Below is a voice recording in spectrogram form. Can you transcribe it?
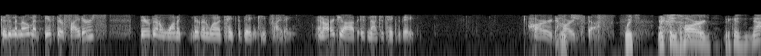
Because in the moment if they're fighters they're going to want to they're going to want to take the bait and keep fighting and our job is not to take the bait. Hard, which, hard stuff. Which which is hard because now,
